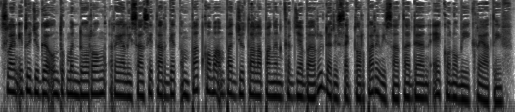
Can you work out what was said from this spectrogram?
Selain itu juga untuk mendorong realisasi target 4,4 juta lapangan kerja baru dari sektor pariwisata dan ekonomi kreatif.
